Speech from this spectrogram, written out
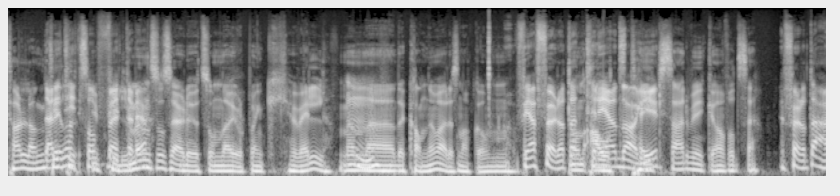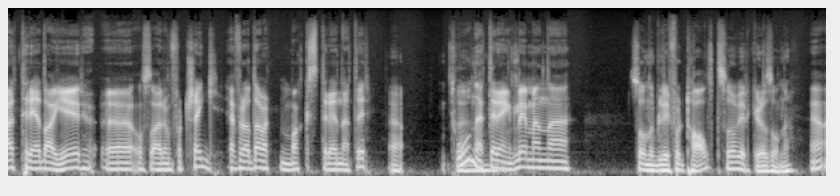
tar lang Det er tid. da. I filmen så ser det ut som det er gjort på en kveld, men Mm. eh, det kan jo være snakk om For jeg føler at det er tre dager outtakes her vi ikke har fått se. Jeg føler at det er tre dager, øh, og så har hun fått skjegg. Jeg føler at det har vært maks tre netter. Ja. To netter egentlig, men øh, Sånn det blir fortalt, så virker det sånn, ja.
